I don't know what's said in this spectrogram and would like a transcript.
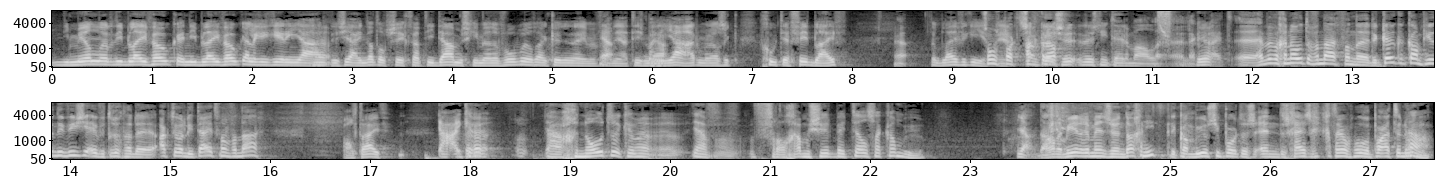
die Milner die bleef ook. En die bleef ook elke keer een jaar. Ja. Dus ja, in dat opzicht had hij daar misschien wel een voorbeeld aan kunnen nemen. Van, Ja. ja. het is maar Ja. een jaar. Maar als ik goed en fit blijf, Ja. dan blijf ik hier. Soms pakt zo'n Achteraf- keuze dus niet helemaal eh, lekker Ja. uit. Eh, hebben we genoten vandaag van de, de keukenkampioen-divisie? Even terug naar de actualiteit van vandaag. Altijd. Ja, ik heb ja, genoten. Ik heb me ja, vooral geamuseerd bij Telstar Cambuur. Ja, daar hadden meerdere mensen hun dag niet. De Cambuur-supporters en de scheidsrechter, om er een paar te noemen. Ja.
